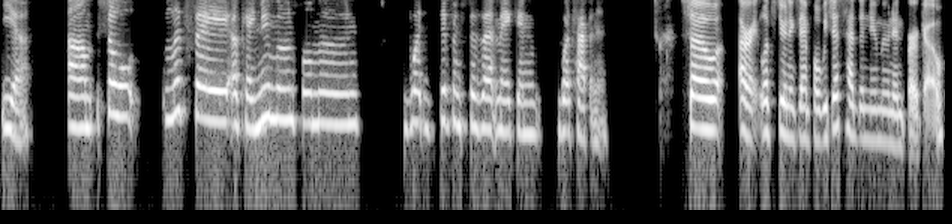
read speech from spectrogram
yeah um so let's say okay new moon full moon what difference does that make in what's happening? So, all right, let's do an example. We just had the new moon in Virgo.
